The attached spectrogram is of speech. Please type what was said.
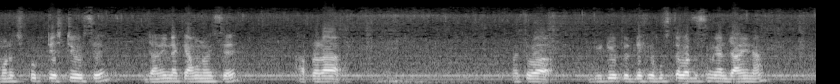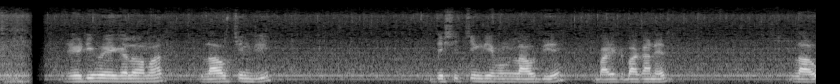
মনে হচ্ছে খুব টেস্টি হয়েছে। জানি না কেমন হয়েছে। আপনারা হয়তো ভিডিওতে দেখে বুঝতে পারতেছেন কেন জানি না। রেডি হয়ে গেল আমার লাউ চিংড়ি, দেশি চিংড়ি এবং লাউ দিয়ে বাড়ির বাগানের লাউ।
